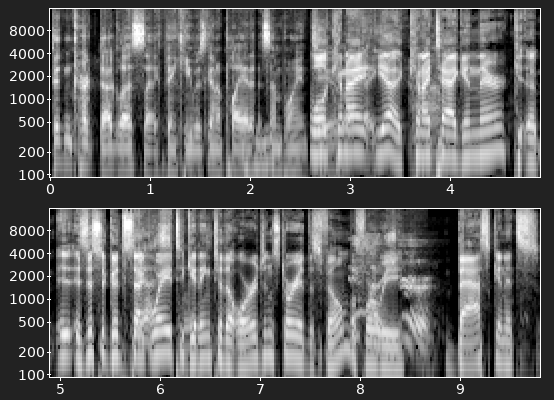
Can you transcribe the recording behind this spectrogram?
didn't Kirk Douglas like think he was going to play it at some point? Well, too? can I? Like, Yeah, can I um, tag in there? C- uh, i- Is this a good segue Yes, to getting to the origin story of this film before Yeah, we sure. bask in its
